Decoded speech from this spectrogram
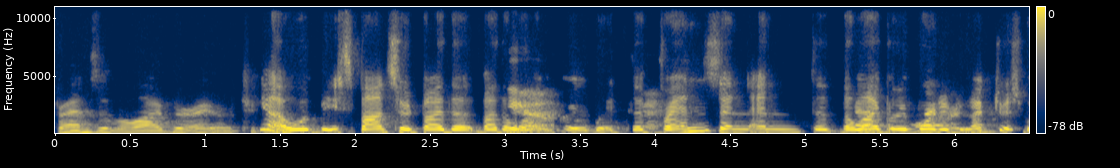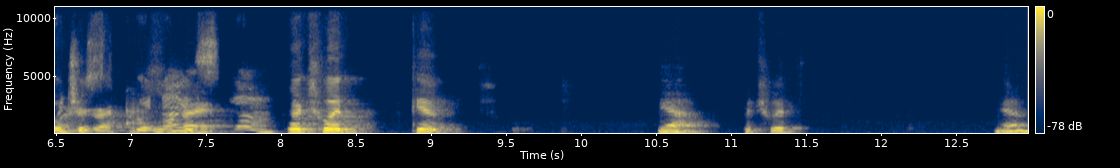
Friends of the Library or together? Yeah, it would be sponsored by the by the yeah. library with the okay. Friends and and the, the and library the board of directors, which is quite nice. Right. Yeah, which would give, yeah, which would, yeah,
